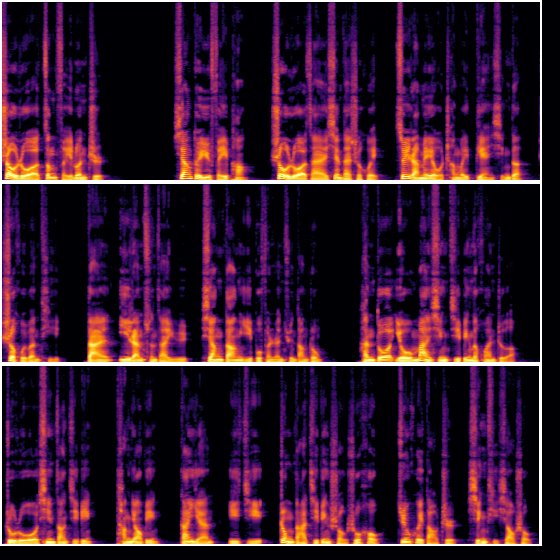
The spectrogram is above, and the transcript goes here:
瘦弱增肥论治。相对于肥胖，瘦弱在现代社会虽然没有成为典型的社会问题，但依然存在于相当一部分人群当中。很多有慢性疾病的患者，诸如心脏疾病、糖尿病、肝炎以及重大疾病手术后，均会导致形体消瘦、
